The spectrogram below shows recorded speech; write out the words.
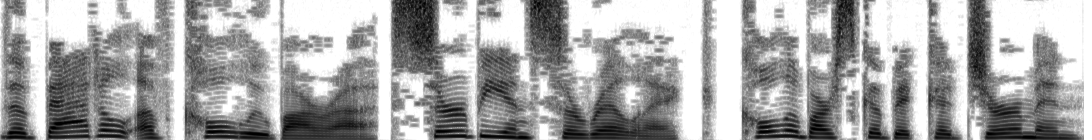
The Battle of Kolubara Serbian Cyrillic, Kolubarska bitka German,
